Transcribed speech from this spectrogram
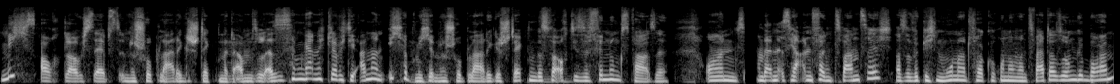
mich auch, glaube ich, selbst in eine Schublade gesteckt mit Amsel. Also es haben gar nicht, glaube ich, die anderen, ich habe mich in eine Schublade gesteckt und das war auch diese Findungsphase. Und, und dann ist ja Anfang 20, also wirklich einen Monat vor Corona mein zweiter Sohn geboren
